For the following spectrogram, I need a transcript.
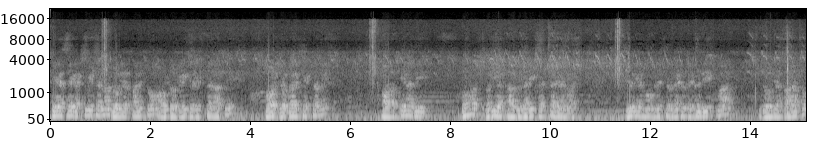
एएसआई लक्ष्मी शर्मा, दो हज़ार पाँच को आउटडोर रेंजर तैनात से, और जोगल सेक्टर में, और इन्हें भी बहुत बढ़िया कारगुजारी करता है। Junior home minister madam Sandeep Kumar, दो हज़ार बारह को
